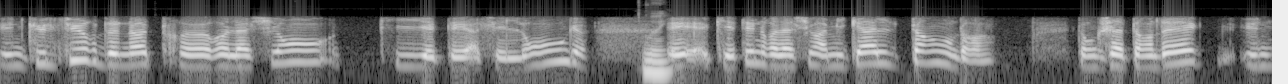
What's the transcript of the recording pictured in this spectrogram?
une culture de notre relation qui était assez longue et qui était une relation amicale tendre. Donc j'attendais une,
